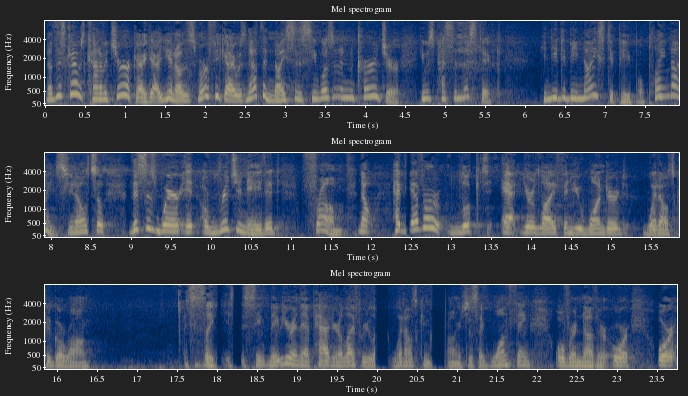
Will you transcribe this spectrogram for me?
Now, this guy was kind of a jerk. I, you know, this Murphy guy was not the nicest. He wasn't an encourager. He was pessimistic. He needed to be nice to people, play nice, you know. So this is where it originated from. Now, have you ever looked at your life and you wondered what else could go wrong? It's just like it just seems, maybe you're in that pattern in your life where you're like, what else can go wrong? It's just like one thing over another. Or, or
